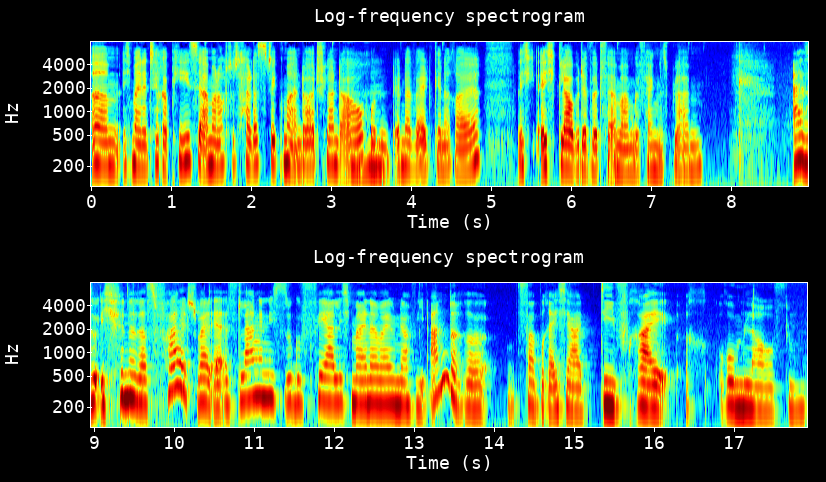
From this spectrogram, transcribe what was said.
Ähm, ich meine, Therapie ist ja immer noch total das Stigma in Deutschland auch Mhm. und in der Welt generell. Ich, ich glaube, der wird für immer im Gefängnis bleiben. Also ich finde das falsch, weil er ist lange nicht so gefährlich, meiner Meinung nach, wie andere Verbrecher, die frei rumlaufen.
